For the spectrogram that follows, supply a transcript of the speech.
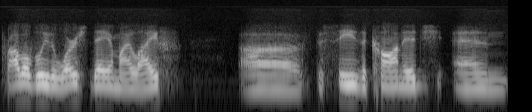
Probably the worst day of my life uh, to see the carnage and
